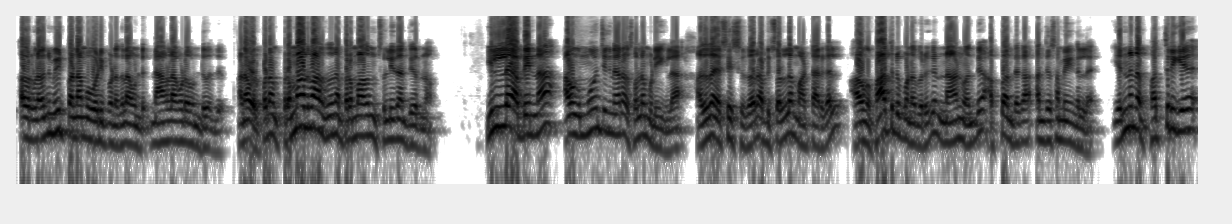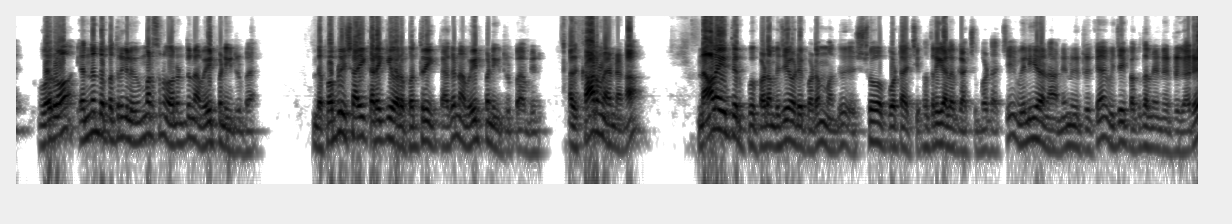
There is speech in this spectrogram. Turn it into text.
அவர்களை வந்து மீட் பண்ணாம ஓடி போனதெல்லாம் உண்டு. நாங்களாம் கூட உண்டு வந்து. ஆனா ஒரு படம் பிரமாதமா இருந்ததுன்னா பிரமாதம் சொல்லி தான் தீரணும். இல்லை அப்படின்னா அவங்க மூஞ்சுக்கு நேரம் சொல்ல முடியுங்களா? அதுதான் எஸ். சொல்றாரு அப்படி சொல்ல மாட்டார்கள். அவங்க பார்த்துட்டு போன பிறகு நான் வந்து அப்போ அந்த கா- அந்த சமயங்களில் என்னென்ன பத்திரிகை வரும் எந்தெந்த பத்திரிகையில் விமர்சனம் வரும்ட்டு நான் வெயிட் பண்ணிக்கிட்டு இருப்பேன். இந்த பப்ளிஷ் ஆகி கடைக்கு வர பத்திரிகைக்காக நான் வெயிட் பண்ணிக்கிட்டு இருப்பேன் அப்படின்னு. அது காரணம் என்னன்னா நாளைய தீர்ப்பு படம் விஜயோடைய படம் வந்து ஷோ போட்டாச்சு பத்திரிகையாளர் காட்சி போட்டாச்சு. வெளியே நான் நின்றுட்டு இருக்கேன் விஜய் பக்கத்தில் நின்றுட்டு இருக்காரு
